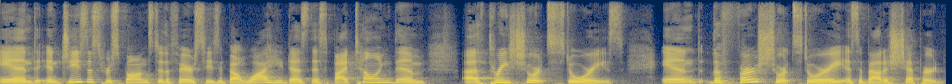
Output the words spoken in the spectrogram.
And, and Jesus responds to the Pharisees about why he does this by telling them uh, three short stories. And the first short story is about a shepherd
